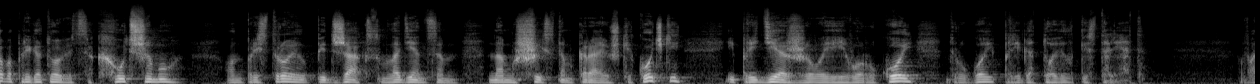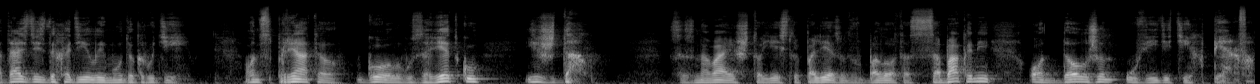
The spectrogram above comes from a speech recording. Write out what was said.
Чтобы приготовиться к худшему, он пристроил пиджак с младенцем на мшистом краюшке кочки и, придерживая его рукой, другой приготовил пистолет. Вода здесь доходила ему до груди. Он спрятал голову за ветку и ждал, сознавая, что если полезут в болото с собаками, он должен увидеть их первым.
